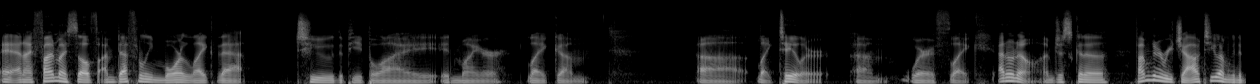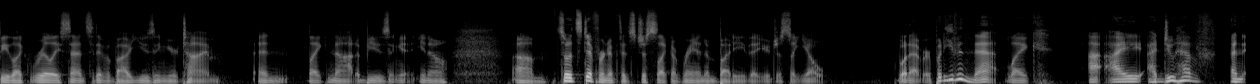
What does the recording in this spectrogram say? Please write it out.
and I find myself I'm definitely more like that to the people I admire, like um, uh, like Taylor um, where if like I don't know, I'm just gonna if I'm gonna reach out to you, I'm gonna be like really sensitive about using your time and like not abusing it, you know. Um, so it's different if it's just like a random buddy that you're just like, yo, whatever. But even that, like, I I, I do have an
